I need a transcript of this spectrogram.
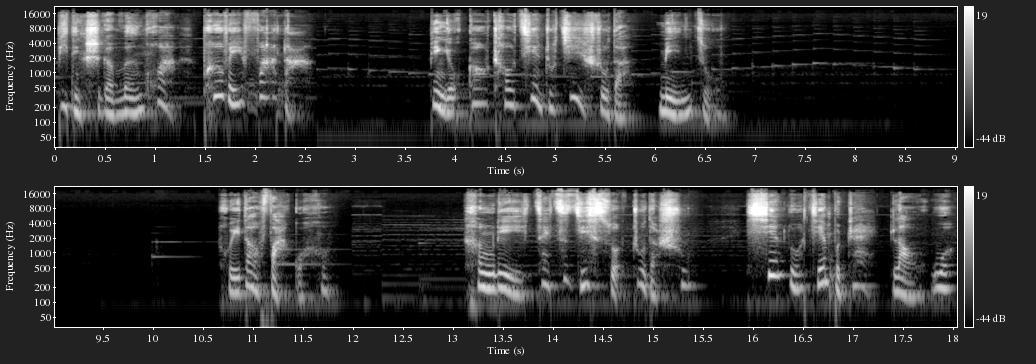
必定是个文化颇为发达，并有高超建筑技术的民族。回到法国后，亨利在自己所著的书《暹罗柬埔寨老挝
